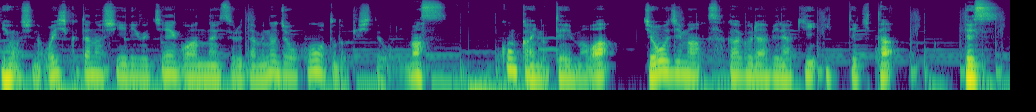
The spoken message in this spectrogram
日本酒の美味しく楽しい入り口へご案内するための情報をお届けしております。今回のテーマは城島酒蔵開き行ってきたです。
